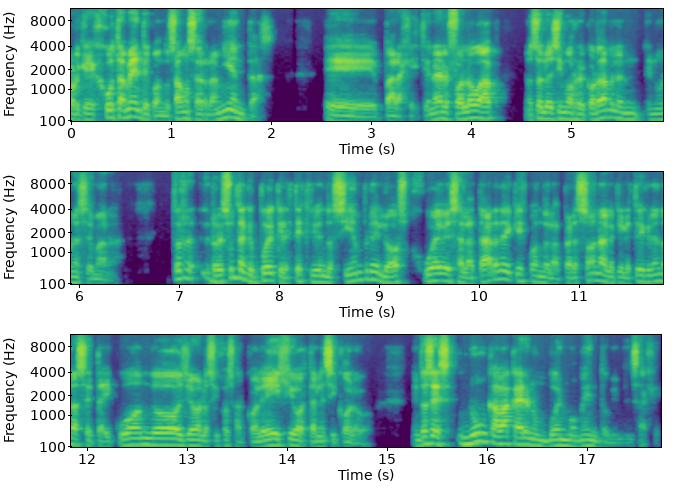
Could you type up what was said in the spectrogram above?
Porque justamente cuando usamos herramientas eh, para gestionar el follow-up, no solo decimos recordámelo en, una semana. Entonces resulta que puede que le esté escribiendo siempre los jueves a la tarde, que es cuando la persona a la que le estoy escribiendo hace taekwondo, lleva a los hijos al colegio, está en el psicólogo. Entonces nunca va a caer en un buen momento mi mensaje.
